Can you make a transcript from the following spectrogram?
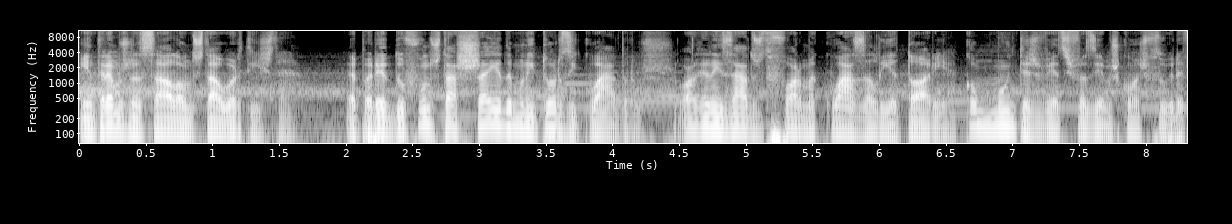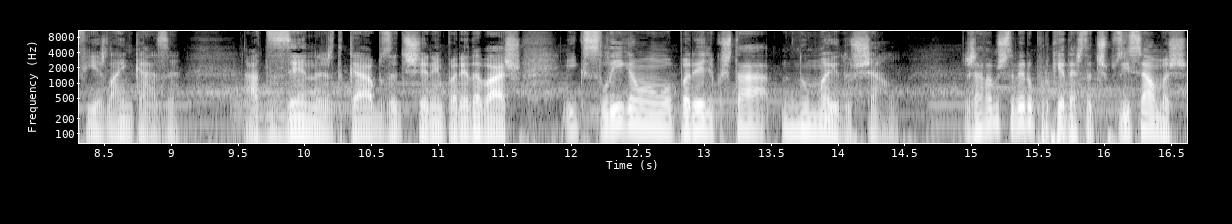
Entramos na sala onde está o artista. A parede do fundo está cheia de monitores e quadros, organizados de forma quase aleatória, como muitas vezes fazemos com as fotografias lá em casa. Há dezenas de cabos a descerem parede abaixo e que se ligam a um aparelho que está no meio do chão. Já vamos saber o porquê desta disposição, mas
